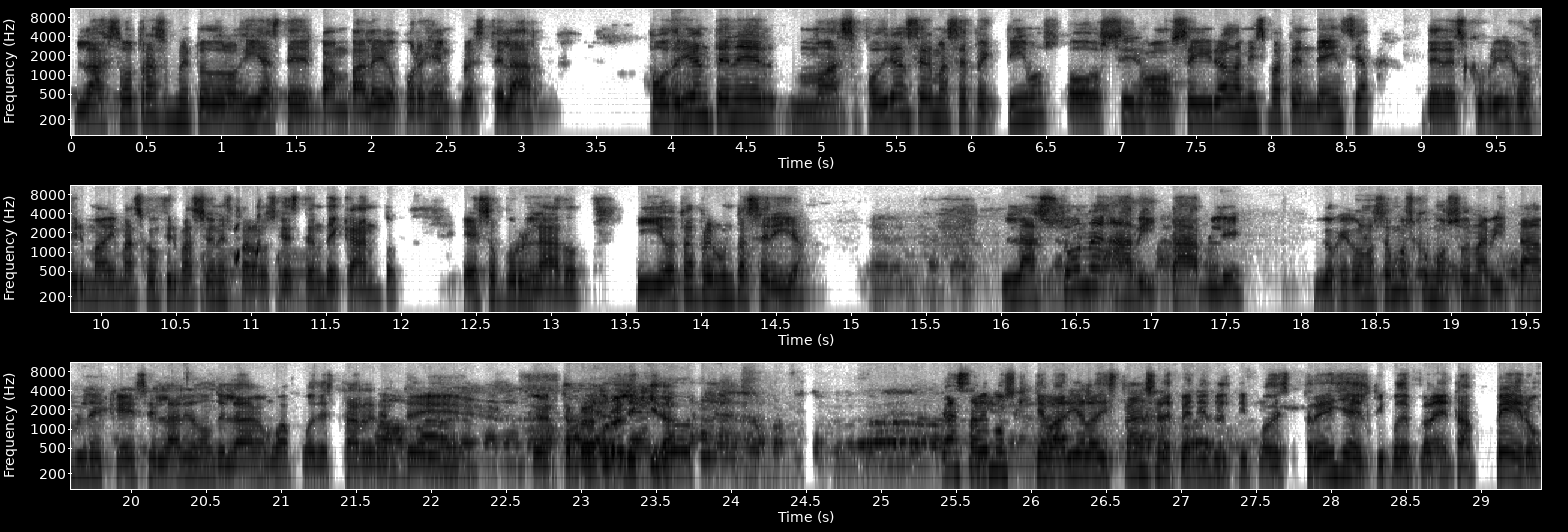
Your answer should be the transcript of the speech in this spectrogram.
las otras metodologías del bambaleo, por ejemplo, estelar, podrían tener más, podrían ser más efectivos o, o seguirá la misma tendencia de descubrir y confirmar y más confirmaciones para los que estén de canto. Eso por un lado. Y otra pregunta sería, la zona habitable lo que conocemos como zona habitable, que es el área donde el agua puede estar en temperatura líquida. Ya sabemos que varía la distancia dependiendo del tipo de estrella y el tipo de planeta, pero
